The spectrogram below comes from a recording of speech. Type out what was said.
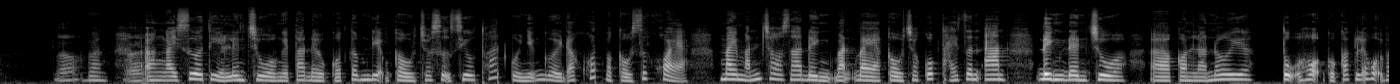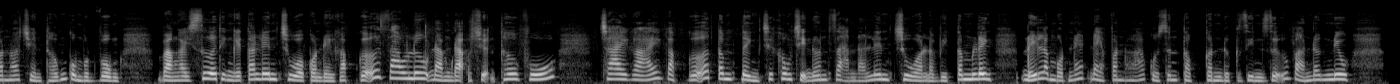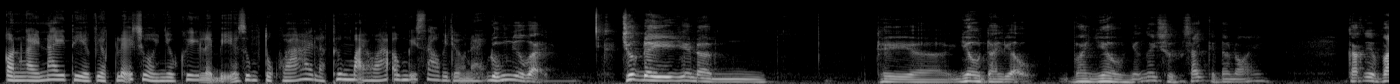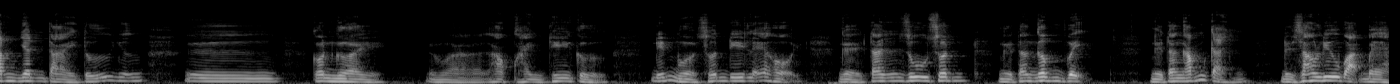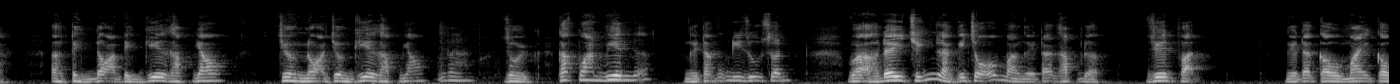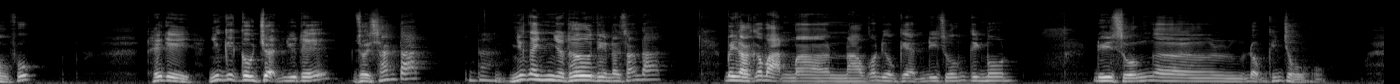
Đó. Vâng, à, ngày xưa thì lên chùa người ta đều có tâm niệm cầu cho sự siêu thoát của những người đã khuất và cầu sức khỏe, may mắn cho gia đình, bạn bè, cầu cho quốc thái dân an. Đình đền chùa à, còn là nơi tụ hội của các lễ hội văn hóa truyền thống của một vùng. Và ngày xưa thì người ta lên chùa còn để gặp gỡ, giao lưu, đàm đạo chuyện thơ phú. Trai gái gặp gỡ tâm tình chứ không chỉ đơn giản là lên chùa là vì tâm linh. Đấy là một nét đẹp văn hóa của dân tộc cần được gìn giữ và nâng niu. Còn ngày nay thì việc lễ chùa nhiều khi lại bị dung tục hóa hay là thương mại hóa. Ông nghĩ sao về điều này? Đúng như vậy. Trước đây như là, thì ờ, nhiều tài liệu và nhiều những cái sử sách người ta nói các cái văn nhân tài tứ những uh, con người mà học hành thi cử đến mùa xuân đi lễ hội người ta du xuân người ta ngâm vị người ta ngắm cảnh để giao lưu bạn bè ở tỉnh nọ tỉnh kia gặp nhau trường nọ trường kia gặp nhau. Vâng. rồi các quan viên nữa người ta cũng đi du xuân. Và ở đây chính là cái chỗ mà người ta gặp được duyên phận. Người ta cầu may cầu phúc thế thì những cái câu chuyện như thế rồi sáng tác. Vâng. những anh nhà thơ thì là sáng tác. Bây giờ các bạn mà nào có điều kiện đi xuống kinh môn đi xuống uh, động kính chủ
